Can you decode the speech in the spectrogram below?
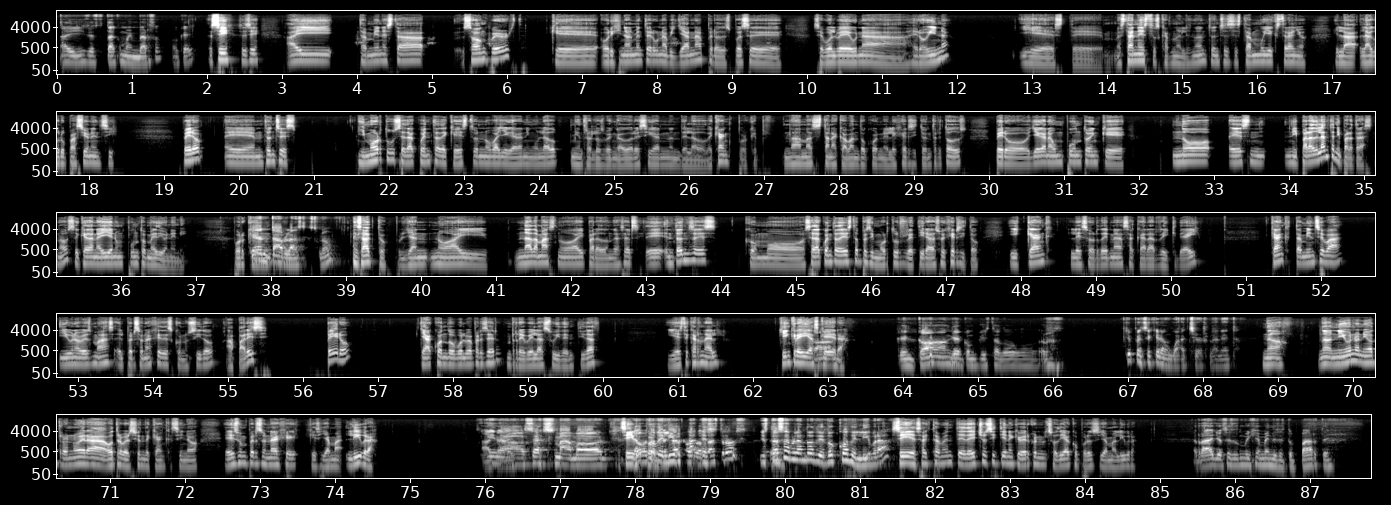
Ahí está como inverso, ok. Sí, sí, sí. Ahí también está Songbird, que originalmente era una villana, pero después se, se vuelve una heroína. Y este están estos carnales, ¿no? Entonces está muy extraño. Y la, la agrupación en sí. Pero, eh, entonces, Immortus se da cuenta de que esto no va a llegar a ningún lado mientras los Vengadores sigan del lado de Kang, porque pues, nada más están acabando con el ejército entre todos, pero llegan a un punto en que no es ni para adelante ni para atrás, ¿no? Se quedan ahí en un punto medio, Neni. Porque Quedan tablas, ¿no? Exacto, pues ya no hay nada más, no hay para dónde hacerse. Eh, entonces, como se da cuenta de esto, pues Immortus retira a su ejército y Kang les ordena sacar a Rick de ahí. Kang también se va y una vez más el personaje desconocido aparece. Pero, ya cuando vuelve a aparecer, revela su identidad. Y este carnal, ¿quién creías que Ah. era? King Kong, el conquistador. Yo pensé que era un Watcher, la neta. No, no, ni uno ni otro, no era otra versión de Kang, sino es un personaje que se llama Libra. Ah, y no, seas mamón. Sí, ¿Vamos Doco por- de Libra con los es- astros? ¿Estás hablando de Doco de Libra? sí, exactamente. De hecho, sí tiene que ver con el zodiaco, por eso se llama Libra. Rayos, eso es muy Géminis de tu parte.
